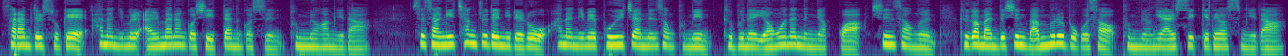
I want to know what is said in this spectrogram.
사람들 속에 하나님을 알 만한 것이 있다는 것은 분명합니다. 세상이 창조된 이래로 하나님의 보이지 않는 성품인 그분의 영원한 능력과 신성은 그가 만드신 만물을 보고서 분명히 알 수 있게 되었습니다.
